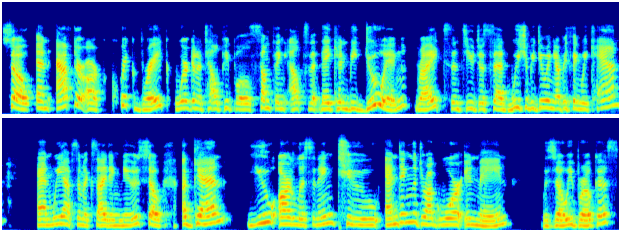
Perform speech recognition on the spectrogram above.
So, and after our quick break, we're going to tell people something else that they can be doing, right? Since you just said we should be doing everything we can. And we have some exciting news. So, again, you are listening to Ending the Drug War in Maine with Zoe Brokos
